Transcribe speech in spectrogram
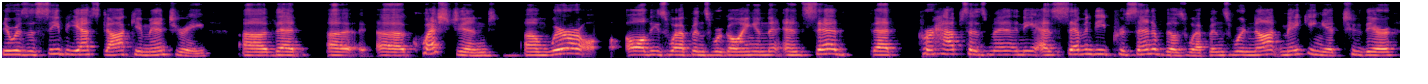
There was a CBS documentary uh, that uh, uh, questioned um, where all these weapons were going and, and said that perhaps as many as 70% of those weapons were not making it to their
